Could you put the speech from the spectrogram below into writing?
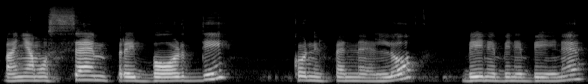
Bagniamo sempre i bordi con il pennello bene bene bene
